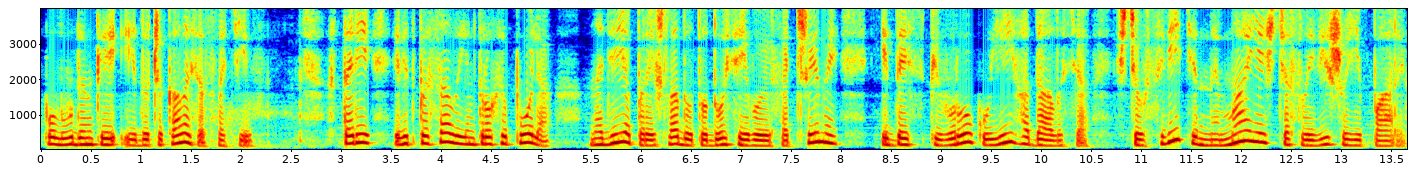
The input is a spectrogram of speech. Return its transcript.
полуденки і дочекалася сватів. Старі відписали їм трохи поля. Надія перейшла до Тодосієвої хатчини, і десь з півроку їй гадалося, що в світі немає щасливішої пари.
